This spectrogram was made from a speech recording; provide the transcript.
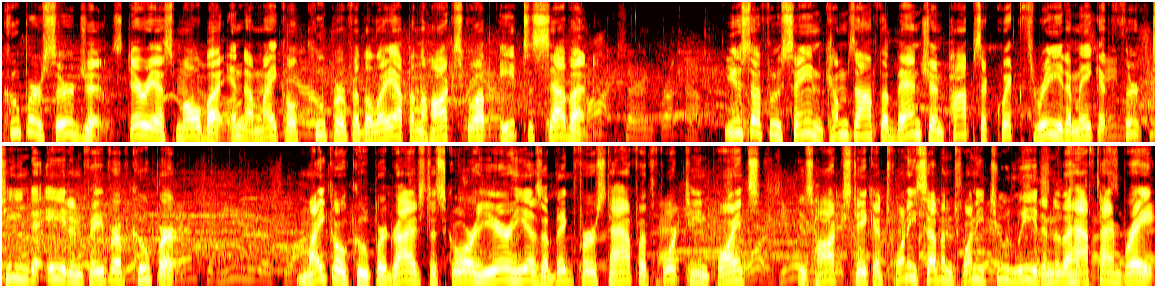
Cooper surges. Darius Mulba into Michael Cooper for the layup, and the Hawks go up 8 to 7. Yusuf Hussein comes off the bench and pops a quick three to make it 13 to 8 in favor of Cooper. Michael Cooper drives to score here. He has a big first half with 14 points. His Hawks take a 27 22 lead into the halftime break.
